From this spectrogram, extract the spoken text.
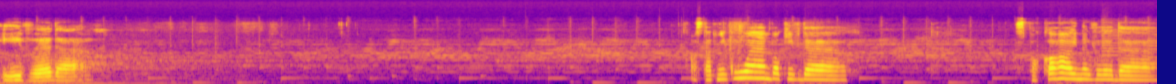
i wydech. Ostatni głęboki wdech. Spokojny wydech.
